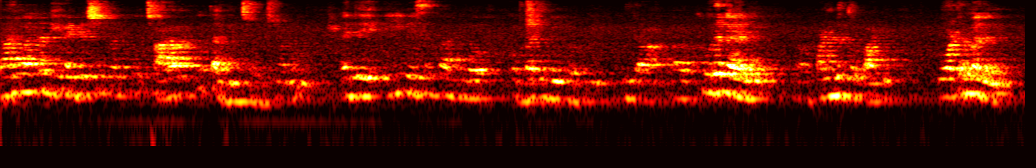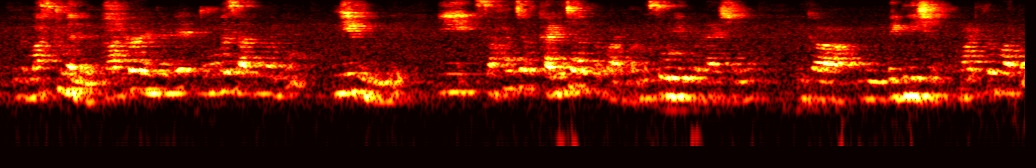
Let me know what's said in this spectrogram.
దానివల్ల డిహైడ్రేషన్ వరకు చాలా వరకు తగ్గించవచ్చు మనం. అయితే ఈ వేసవికాలంలో కొబ్బరి నీళ్ళు ఇంకా కూరగాయలు పండ్లతో పాటు వాటర్ మెలన్ ఇంకా మస్క్ మెలన్ వాటిలో ఏంటంటే తొంభై శాతం వరకు నీరు ఉంటుంది ఈ సహజ ఖనిజాలతో పాటు అంటే సోడియం పొటాషియం ఇంకా మెగ్నీషియం వాటితో పాటు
